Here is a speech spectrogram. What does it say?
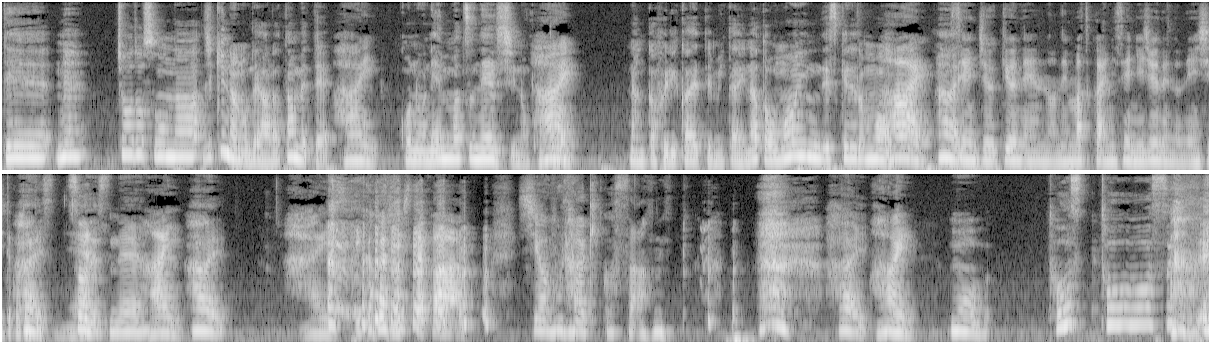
で、ね、ちょうどそんな時期なので改めて、はい。この年末年始のこと、はい。なんか振り返ってみたいなと思うんですけれども。はい。はい2019年の年末から2020年の年始ってことですね。そうですね。はい。はい。はい。いかがでしたか？塩村明子さん。はい。はい。もう、遠す、遠すぎて、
